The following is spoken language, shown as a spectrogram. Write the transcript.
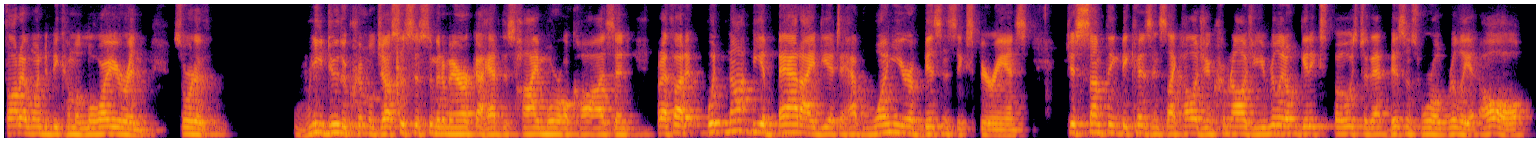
thought I wanted to become a lawyer and sort of redo the criminal justice system in America. I had this high moral cause, and but I thought it would not be a bad idea to have one year of business experience, just something because in psychology and criminology you really don't get exposed to that business world really at all.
